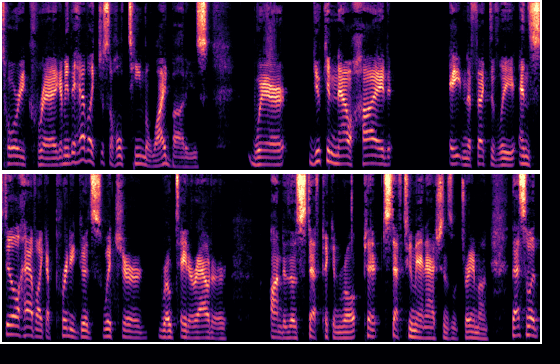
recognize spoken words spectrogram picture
Torrey Craig. I mean, they have like just a whole team of wide bodies where you can now hide Ayton effectively and still have like a pretty good switcher, rotator outer onto those Steph pick and roll, Steph two man actions with Draymond. That's what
